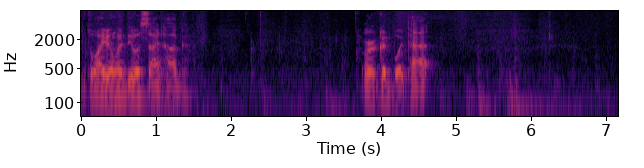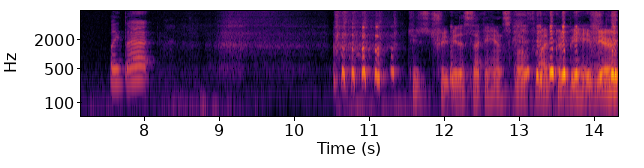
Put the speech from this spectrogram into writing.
That's why you only do a side hug. Or a good boy pat. Like that. You just treat me to secondhand smoke for my good behavior.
